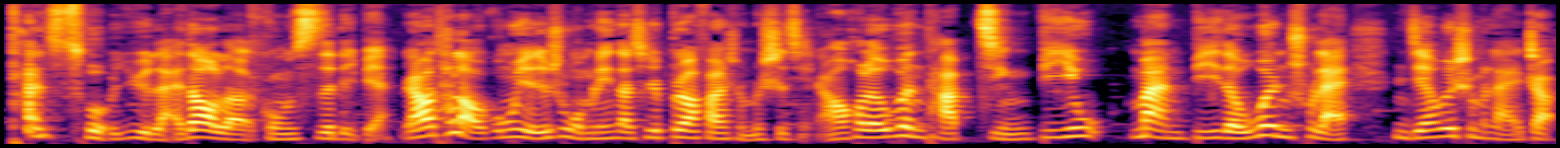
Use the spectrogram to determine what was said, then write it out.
探索欲来到了公司里边。然后她老公，也就是我们领导，其实不知道发生什么事情。然后后来问她紧逼慢逼的问出来，你今天为什么来这儿？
